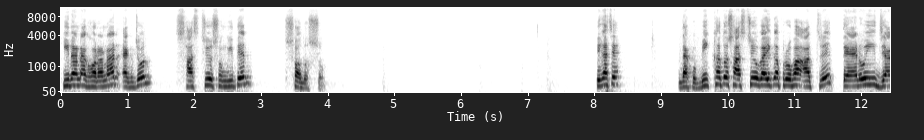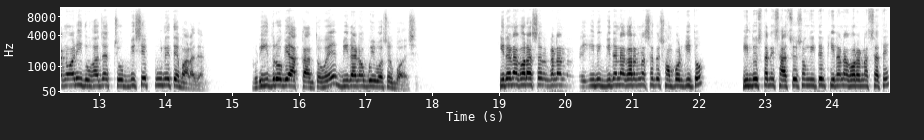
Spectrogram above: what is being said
কিরানা ঘরানার একজন শাস্ত্রীয় সঙ্গীতের সদস্য। ঠিক আছে? দেখো, বিখ্যাত শাস্ত্রীয় গায়িকা প্রভা আত্রে তেরোই জানুয়ারি দু হাজার চব্বিশে পুনেতে মারা যান। হৃদরোগে আক্রান্ত হয়ে বিরানব্বই বছর বয়সে। কিরানা ঘরানার সাথে- ইনি কিরানা ঘরানার সাথে সম্পর্কিত। হিন্দুস্তানি শাস্ত্রীয় সঙ্গীতের কিরানা ঘরানার সাথে।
